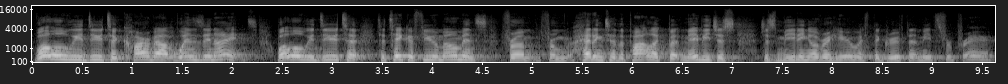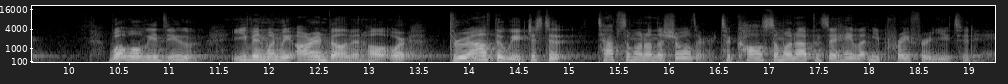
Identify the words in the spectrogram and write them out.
What will we do to carve out Wednesday nights? What will we do to, to take a few moments from, from heading to the potluck, but maybe just, just meeting over here with the group that meets for prayer? What will we do, even when we are in Bellman Hall or throughout the week, just to tap someone on the shoulder, to call someone up and say, hey, let me pray for you today?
